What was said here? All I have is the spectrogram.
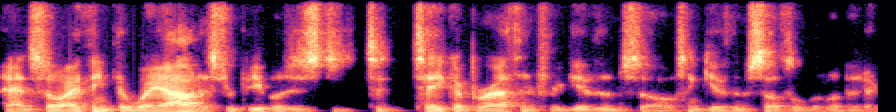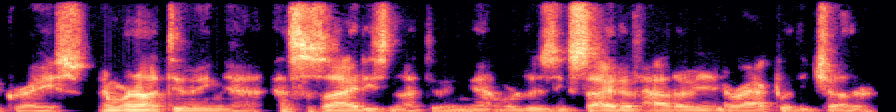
And so I think the way out is for people just to, to, take a breath and forgive themselves and give themselves a little bit of grace. And we're not doing that. And society's not doing that. We're losing sight of how to interact with each other.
